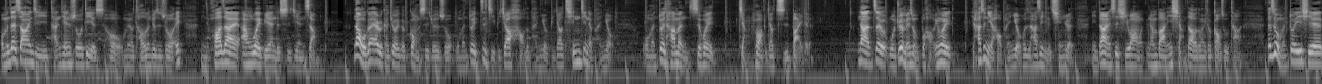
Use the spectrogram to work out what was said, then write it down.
我们在上一集谈天说地的时候，我们有讨论，就是说，哎。你花在安慰别人的时间上，那我跟 Eric 就有一个共识，就是说，我们对自己比较好的朋友、比较亲近的朋友，我们对他们是会讲话比较直白的。那这我觉得没什么不好，因为他是你的好朋友，或者他是你的亲人，你当然是希望能把你想到的东西都告诉他。但是我们对一些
